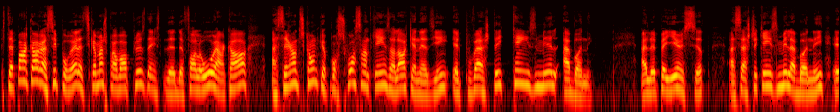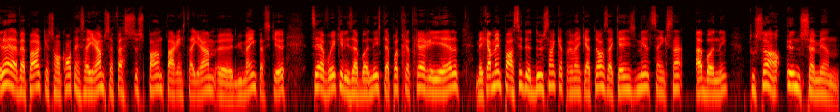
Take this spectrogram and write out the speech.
c'était pas encore assez pour elle. Elle dit comment je pourrais avoir plus de followers encore. Elle s'est rendue compte que pour 75 canadiens, elle pouvait acheter 15 000 abonnés. Elle a payé un site. Elle s'est acheté 15 000 abonnés. Et là, elle avait peur que son compte Instagram se fasse suspendre par Instagram euh, lui-même parce que, tu sais, elle voyait que les abonnés, c'était pas très, très réel. Mais quand même passé de 294 à 15 500 abonnés. Tout ça en une semaine.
